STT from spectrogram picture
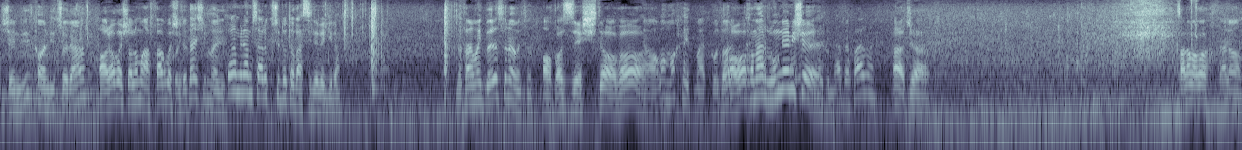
شنیدید کاندید شدم؟ آره آقا ان موفق باشید. کجا تشریف می‌برید؟ دارم میرم سر کوچه دو تا وسیله بگیرم. بفرمایید برسونمتون. آقا زشته آقا. نه آقا ما خدمت گذار آقا آقا من روم نمیشه. نه بفرمایید. عجب. سلام آقا. سلام.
